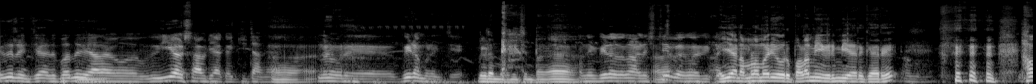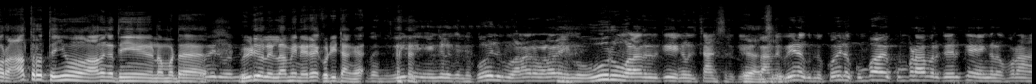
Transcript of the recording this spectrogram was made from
இது இருந்துச்சு. அது வந்து ஈயல் சாவடியாக கட்டிட்டாங்க. இங்கே ஒரு பீடம் இருந்துச்சு. வீடம் இருந்துச்சுன்றாங்க. அந்த பீடத்தெல்லாம் அழிச்சிட்டு ஐயா நம்மள மாதிரி ஒரு பழமை விரும்பியா இருக்காரு. அவர் ஆத்திரத்தையும் ஆதங்கத்தையும் நம்மகிட்ட வீடியோல எல்லாமே நிறைய கொட்டிட்டாங்க. எங்களுக்கு இந்த கோயிலுக்கு வளர வளர எங்கள் ஊரும் வளர்றதுக்கு எங்களுக்கு சான்ஸ் இருக்கு. இப்போ அந்த வீடை இந்த கோயிலை கும்பா கும்பிடாம இருக்க இருக்க எங்களை பூரா கோயிலுக்கு அந்த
